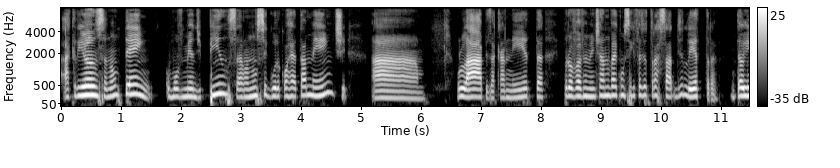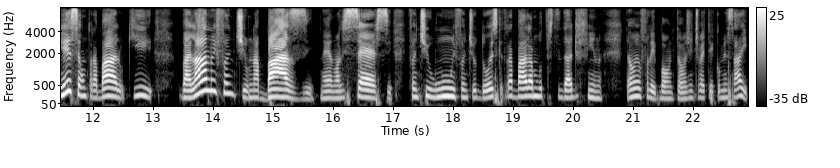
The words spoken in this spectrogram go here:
a criança não tem o movimento de pinça, ela não segura corretamente a, o lápis, a caneta, provavelmente ela não vai conseguir fazer o traçado de letra. Então, esse é um trabalho que vai lá no infantil, na base, né, no alicerce, infantil 1, infantil 2, que trabalha a motricidade fina. Então, eu falei, bom, então a gente vai ter que começar aí.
